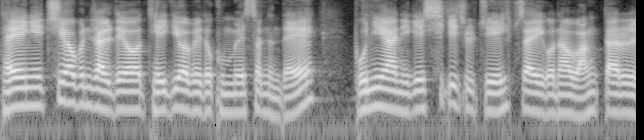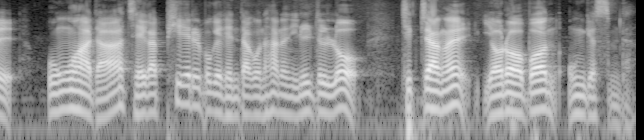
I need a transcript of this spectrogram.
다행히 취업은 잘 되어 대기업에도 근무했었는데 본의 아니게 시기질주에 휩싸이거나 왕따를 옹호하다 제가 피해를 보게 된다고는 하는 일들로 직장을 여러 번 옮겼습니다.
